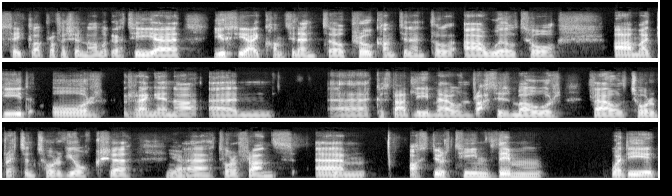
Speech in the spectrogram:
seiclo proffesiynol. Mae gyda ti uh, UCI Continental, Pro Continental a World Tour. A mae gyd o'r rengau yna yn uh, cystadlu mewn rhasys mowr fel Tour of Britain, Tour of Yorkshire, yeah. uh, Tour of France. Um, yeah. Os dyw'r tîm ddim wedi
